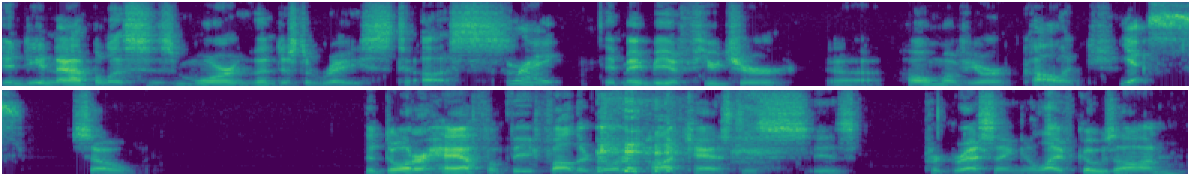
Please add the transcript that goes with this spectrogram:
Indianapolis is more than just a race to us. right, It may be a future uh, home of your college. yes, So the daughter half of the father daughter podcast is is progressing. Life goes on,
